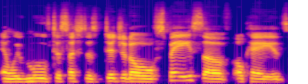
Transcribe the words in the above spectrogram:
and we've moved to such this digital space of okay, it's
